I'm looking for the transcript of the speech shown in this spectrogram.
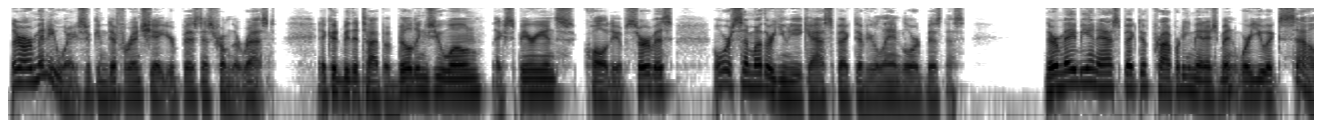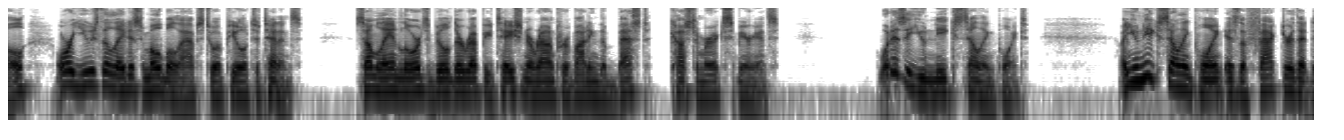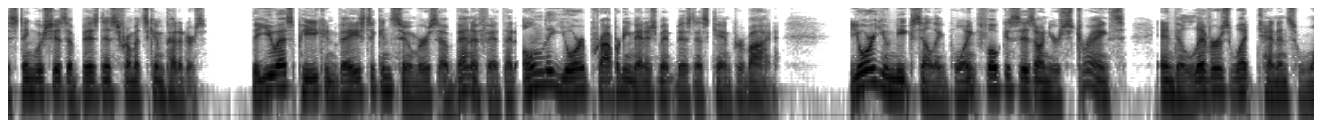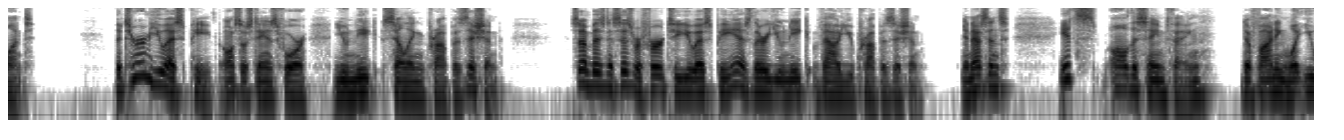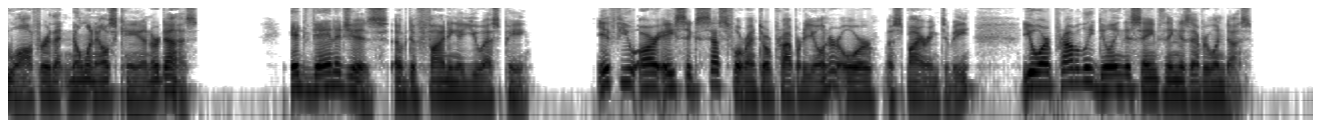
There are many ways you can differentiate your business from the rest. It could be the type of buildings you own, experience, quality of service, or some other unique aspect of your landlord business. There may be an aspect of property management where you excel or use the latest mobile apps to appeal to tenants. Some landlords build their reputation around providing the best customer experience. What is a unique selling point? A unique selling point is the factor that distinguishes a business from its competitors. The USP conveys to consumers a benefit that only your property management business can provide. Your unique selling point focuses on your strengths and delivers what tenants want. The term USP also stands for Unique Selling Proposition. Some businesses refer to USP as their unique value proposition. In essence, it's all the same thing, defining what you offer that no one else can or does. Advantages of defining a USP. If you are a successful rental property owner or aspiring to be, you are probably doing the same thing as everyone does.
